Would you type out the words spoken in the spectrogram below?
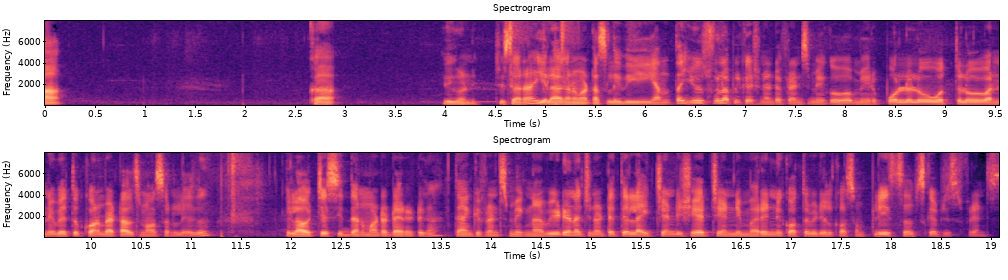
ఆ క ఇదిగోండి. చూసారా? ఇలాగనమాట. అసలు ఇది ఎంత యూస్ఫుల్ అప్లికేషన్ అంటే ఫ్రెండ్స్ మీకు మీరు పొల్లులు ఒత్తులు అన్నీ వెతుక్కొని పెట్టాల్సిన అవసరం లేదు. ఇలా వచ్చేసిద్ది అనమాట డైరెక్ట్గా థ్యాంక్ యూ ఫ్రెండ్స్ మీకు నా వీడియో నచ్చినట్టయితే లైక్ చేయండి షేర్ చేయండి. మరిన్ని కొత్త వీడియోల కోసం ప్లీజ్ సబ్స్క్రైబ్ ఫ్రెండ్స్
